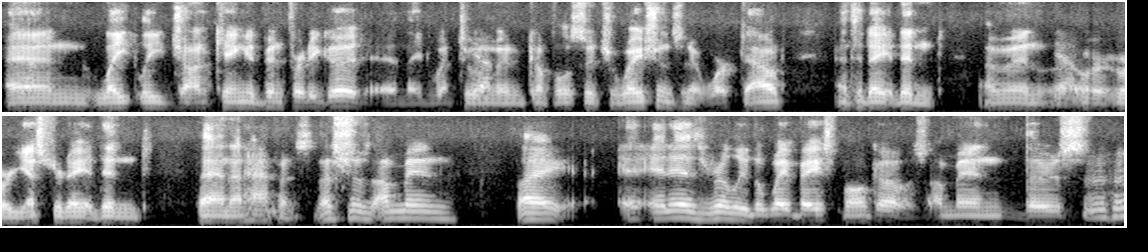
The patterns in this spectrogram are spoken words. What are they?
And lately, John King had been pretty good, and they went to him in a couple of situations, and it worked out. And today it didn't. I mean, Yeah. or or yesterday it didn't. That and that happens. That's just. I mean, like it, it is really the way baseball goes. I mean, there's. Mm-hmm.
